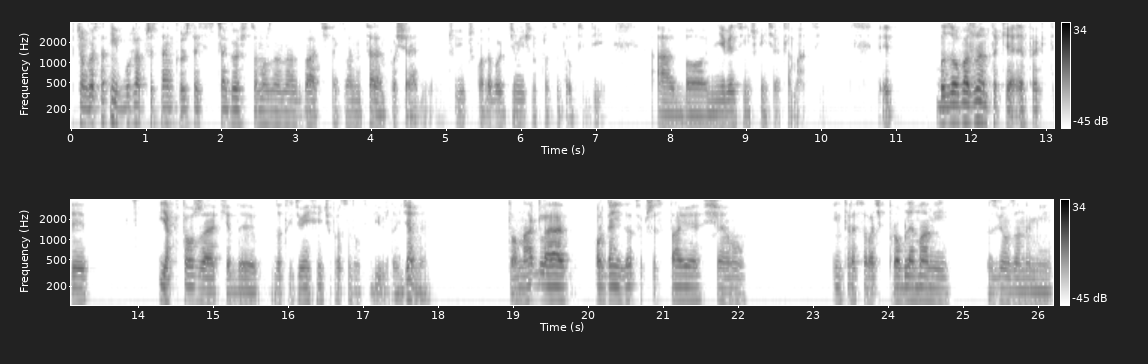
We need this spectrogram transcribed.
W ciągu ostatnich dwóch lat przestałem korzystać z czegoś, co można nazwać tak zwanym celem pośrednim, czyli przykładowo 90% OTD albo nie więcej niż 5 reklamacji. Y, Bo zauważyłem takie efekty, jak to, że kiedy do tych 90% OTD już dojdziemy, to nagle organizacja przestaje się interesować problemami związanymi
